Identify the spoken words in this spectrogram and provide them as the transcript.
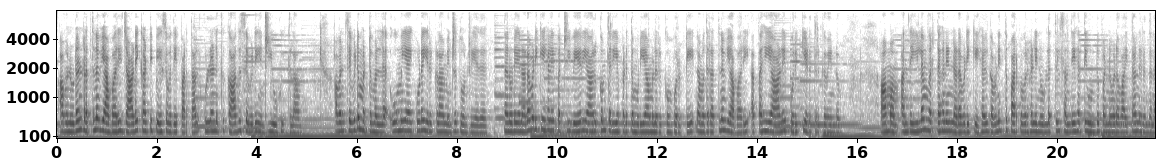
அவனுடன் ரத்தின வியாபாரி ஜாடை காட்டி பேசுவதை பார்த்தால் குள்ளனுக்கு காது செவிடு என்று யூகிக்கலாம். அவன் செவிடு மட்டுமல்ல ஊமையாய் கூட இருக்கலாம் என்று தோன்றியது. தன்னுடைய நடவடிக்கைகளை பற்றி வேறு யாருக்கும் தெரியப்படுத்த முடியாமல் இருக்கும் பொருட்டே நமது ரத்தின வியாபாரி அத்தகைய ஆளை பொறுக்கி எடுத்திருக்க வேண்டும். ஆமாம் அந்த இளம் வர்த்தகனின் நடவடிக்கைகள் கவனித்து பார்ப்பவர்களின் உள்ளத்தில் சந்தேகத்தை உண்டு பண்ணுவனவாய்த்தான் இருந்தன.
